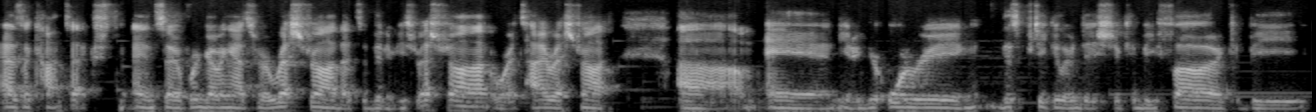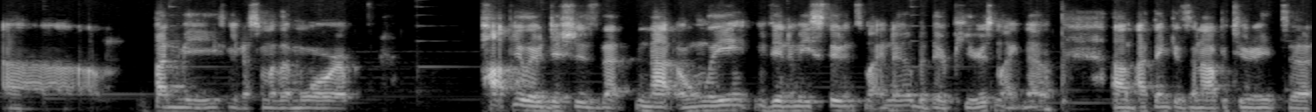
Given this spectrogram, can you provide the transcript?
as a context. And so if we're going out to a restaurant that's a Vietnamese restaurant or a Thai restaurant, um, and you know you're ordering this particular dish, it could be pho, it could be um, banh mi, you know some of the more popular dishes that not only Vietnamese students might know, but their peers might know, um, I think is an opportunity to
